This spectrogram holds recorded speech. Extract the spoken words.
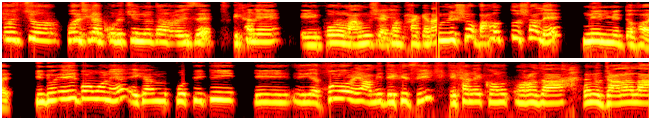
পরিচ্ছ- পরিষ্কার পরিচ্ছন্নতা রয়েছে। এখানে কোনো মানুষ এখন থাকে না। উনিশশো বাহাত্তর সালে নির্মিত হয়। কিন্তু এই ভবনে এখানে প্রতিটি ফ্লোরে আমি দেখেছি এখানে কোনো দরজা কোনো জানালা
